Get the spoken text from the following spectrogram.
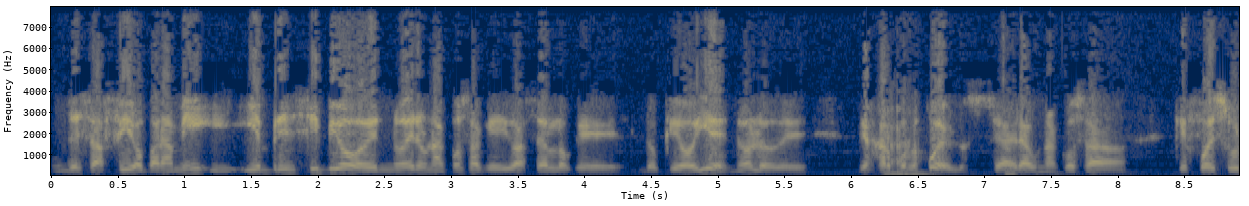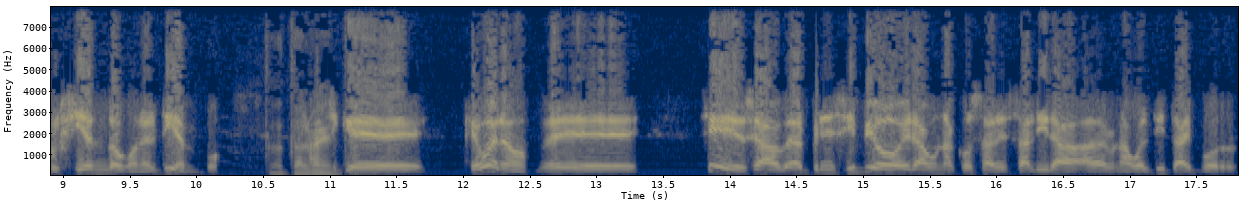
un desafío para mí y, y en principio eh, no era una cosa que iba a ser lo que lo que hoy es, ¿no? Lo de viajar por los pueblos. O sea, era una cosa que fue surgiendo con el tiempo. Totalmente. Así que, que bueno, eh, sí, o sea, al principio era una cosa de salir a, a dar una vueltita ahí por,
